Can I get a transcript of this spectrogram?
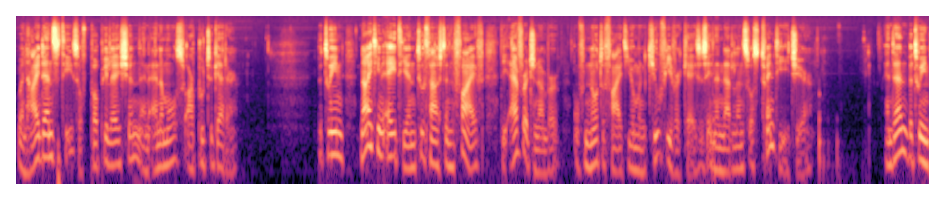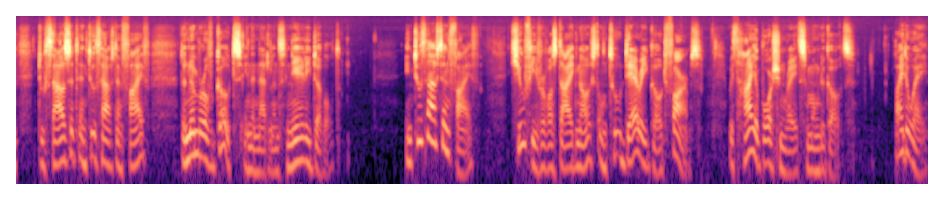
when high densities of population and animals are put together. Between 1980 and 2005, the average number of notified human Q fever cases in the Netherlands was 20 each year. And then between 2000 and 2005, the number of goats in the Netherlands nearly doubled. In 2005, Q fever was diagnosed on two dairy goat farms, with high abortion rates among the goats. By the way,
